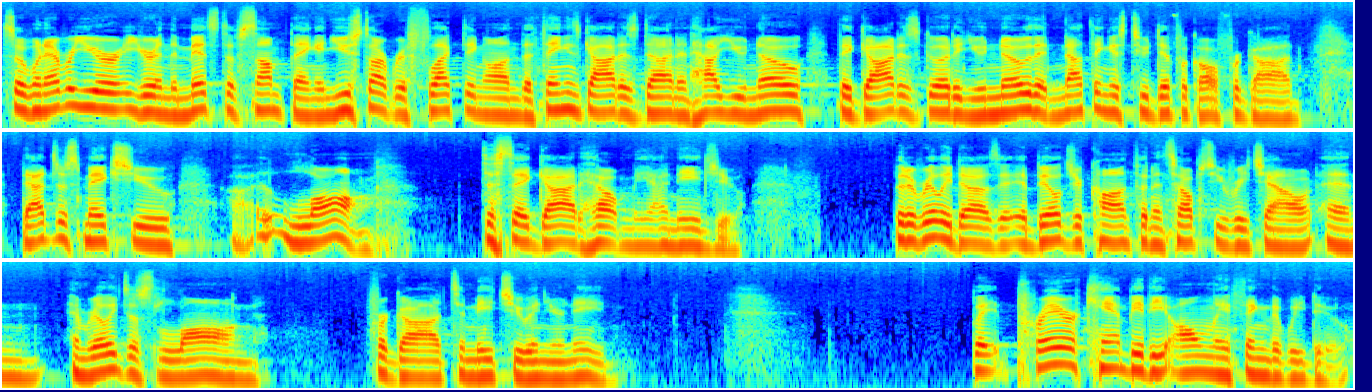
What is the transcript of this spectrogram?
So, whenever you're, you're in the midst of something and you start reflecting on the things God has done and how you know that God is good and you know that nothing is too difficult for God, that just makes you uh, long to say, God, help me, I need you. But it really does. It, it builds your confidence, helps you reach out, and, and really just long for God to meet you in your need. But prayer can't be the only thing that we do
